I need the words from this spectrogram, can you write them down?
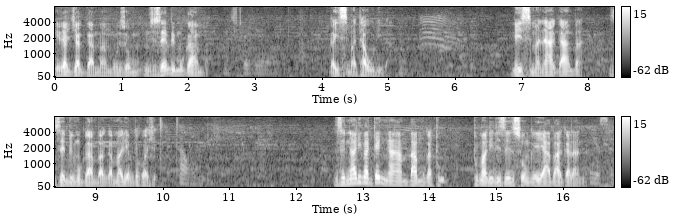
Era jagamba mbu nze omu- nzize mbimugamba. Nga isima tawulira. Ne isima n'agamba nze mbimugamba nga mariamu takolaki nze naalibadde ŋŋambamu nga tu- tumaliriza ensonga ey'abaagalana. Sir.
